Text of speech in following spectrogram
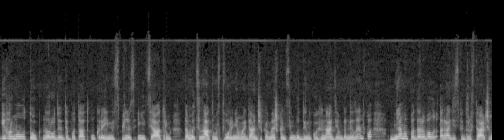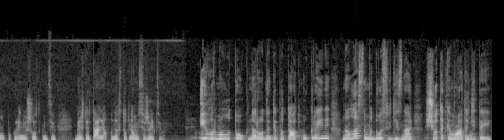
Ігор Молоток, народний депутат України, спільно з ініціатором та меценатом створення майданчика мешканцям будинку Геннадієм Даниленко днями подарували радість підростаючому поколінню шосткинців. Більш детально у наступному сюжеті. Ігор Молоток, народний депутат України, на власному досвіді знає, що таке мати дітей.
